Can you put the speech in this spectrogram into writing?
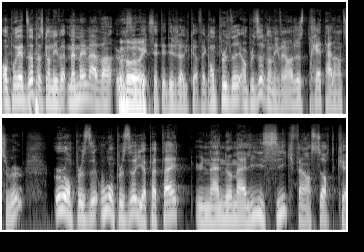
on pourrait dire parce qu'on est mais même avant eux c'était, déjà le cas. Fait qu'on peut dire on peut dire qu'on est vraiment juste très talentueux. Eux on peut se dire ou on peut se dire il y a peut-être une anomalie ici qui fait en sorte que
